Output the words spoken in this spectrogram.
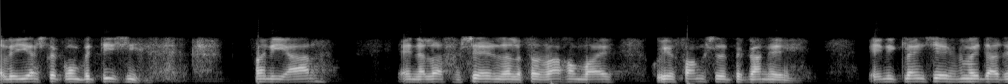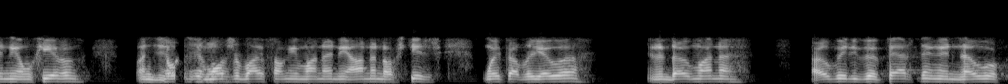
hulle eerste kompetisie van die jaar en hulle gesê hulle verwag om baie goeie vangste te kan hê. En die klein sê vir my dat in die omgewing van George Mosse baie vang die manne en die ander nog steeds mooi kabeljoue en dan manne hou by die beperking en nou ook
